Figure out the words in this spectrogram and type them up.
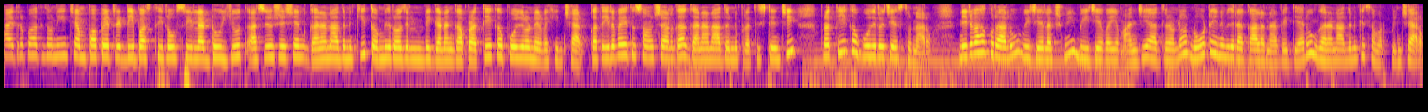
హైదరాబాద్లోని చంపాపేట్ రెడ్డి బస్తీలో శ్రీ లడ్డూ యూత్ అసోసియేషన్ గణనాథునికి తొమ్మిది రోజుల నుండి ఘనంగా ప్రత్యేక పూజలు నిర్వహించారు. గత ఇరవై ఐదు సంవత్సరాలుగా గణనాథుని ప్రతిష్ఠించి ప్రత్యేక పూజలు చేస్తున్నారు. నిర్వాహకురాలు విజయలక్ష్మి బీజేవైఎం అంజీ ఆధ్వర్యంలో నూట ఎనిమిది రకాల నైవేద్యాలు గణనాథునికి సమర్పించారు.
